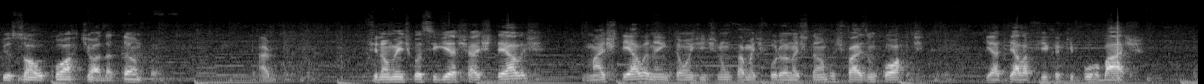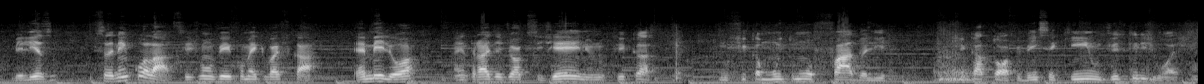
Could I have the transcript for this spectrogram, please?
Pessoal, o corte ó, da tampa. Finalmente consegui achar as telas. Mais tela, né? Então a gente não tá mais furando as tampas. Faz um corte e a tela fica aqui por baixo. Beleza? Não precisa nem colar. Vocês vão ver como é que vai ficar. É melhor a entrada de oxigênio. Não fica, não fica muito mofado ali. Fica top, bem sequinho, do jeito que eles gostam.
